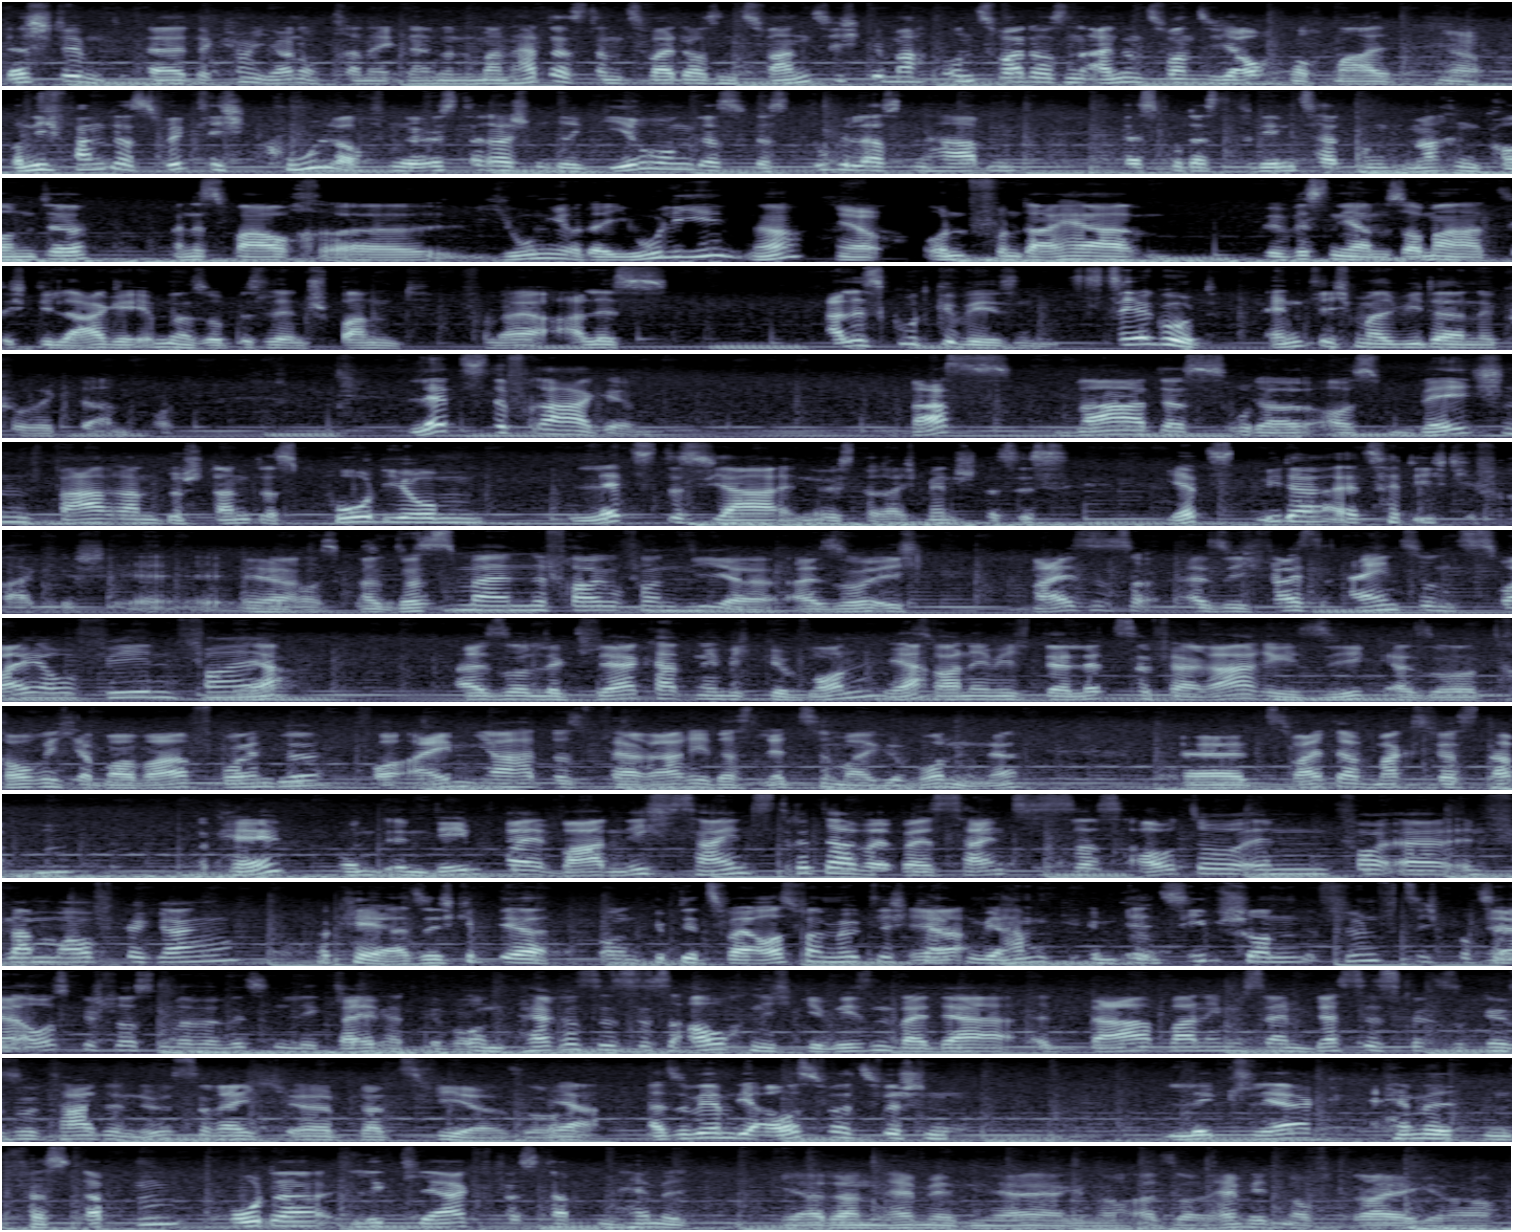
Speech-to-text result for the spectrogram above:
Das stimmt, äh, da kann ich mich auch noch dran erinnern. Und man hat das dann 2020 gemacht und 2021 auch nochmal. Ja. Und ich fand das wirklich cool, auch von der österreichischen Regierung, dass sie das zugelassen haben, dass man das zu dem Zeitpunkt machen konnte. Ich meine, es war auch äh, Juni oder Juli, ne? Ja. Und von daher, wir wissen ja, im Sommer hat sich die Lage immer so ein bisschen entspannt. Von daher alles, alles gut gewesen. Sehr gut. Endlich mal wieder eine korrekte Antwort. Letzte Frage. Was war das oder aus welchen Fahrern bestand das Podium letztes Jahr in Österreich? Mensch, das ist jetzt wieder, als hätte ich die Frage gesch- äh, Ja, also das ist mal eine Frage von dir. Also ich weiß es, also ich weiß eins und zwei auf jeden Fall. Ja. Also Leclerc hat nämlich gewonnen. Ja. Das war nämlich der letzte Ferrari-Sieg. Also traurig aber wahr, Freunde. Vor einem Jahr hat das Ferrari das letzte Mal gewonnen. Ne? Äh, zweiter Max Verstappen. Okay. Und in dem Fall war nicht Sainz Dritter, weil bei Sainz ist das Auto in, äh, in Flammen aufgegangen. Okay, also ich gebe dir, geb dir zwei Auswahlmöglichkeiten. Ja. Wir haben im Prinzip schon 50 Prozent Ja. ausgeschlossen, weil wir wissen, Leclerc hat gewonnen. Und Perez ist es auch nicht gewesen, weil der, da war nämlich sein bestes Res- Resultat in Österreich äh, Platz 4. So. Ja, also wir haben die Auswahl zwischen Leclerc, Hamilton, Verstappen oder Leclerc, Verstappen, Hamilton. Ja, dann Hamilton, ja, ja, genau. Also Hamilton auf drei, genau.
